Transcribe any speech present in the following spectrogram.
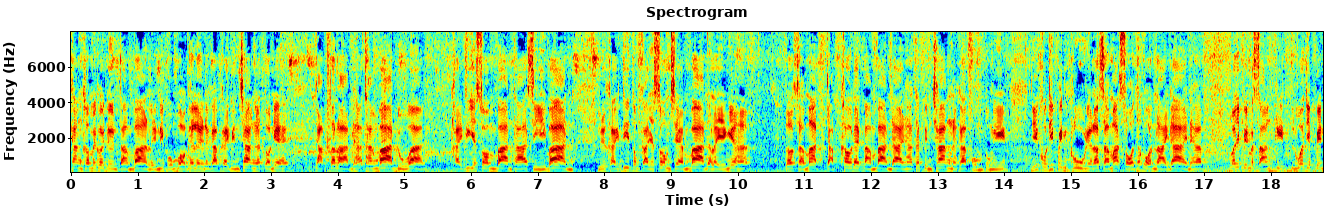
ช่างเขาไม่ค่อยเดินตามบ้านเลยนี่ผมบอกได้เลยนะครับ ใครเป็นช่างนะตอนนี้จับตลาดนะฮะทางบ้านดูว่าใครที่จะซ่อมบ้านทาสีบ้าน หรือใครที่ต้องการจะซ่อมแซมบ้านอะไรอย่างเงี้ยฮะเราสามารถจับเข้าได้ตามบ้านได้นะฮะถ้าเป็นช่างนะครับผมตรงนี้นี่คนที่เป็นครูเนี่ยเราสามารถสอนทั้งออนไลน์ได้นะครับว่าจะเป็นภาษาอังกฤษ หรือว่าจะเป็น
